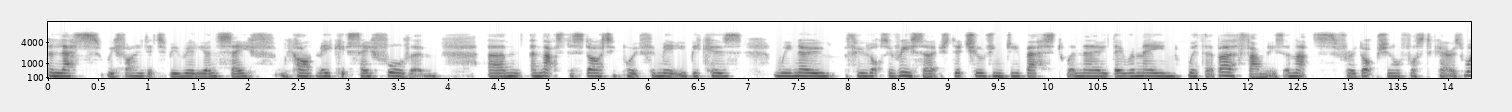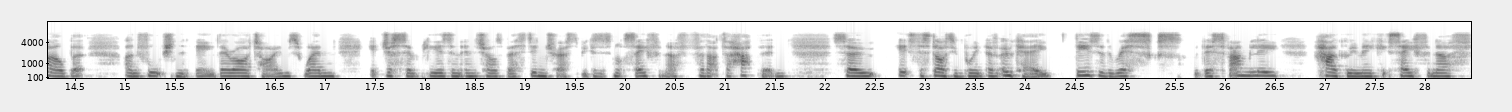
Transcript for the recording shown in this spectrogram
unless we find it to be really unsafe. We can't make it safe for them. Um, and that's the starting point for me because we know through lots of research that children do best when they, they remain with their birth families, and that's for adoption or foster care as well. But unfortunately, there are times when it just simply isn't in the child's best interest because it's not safe enough for that that to happen. So it's the starting point of okay, these are the risks with this family. How can we make it safe enough?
